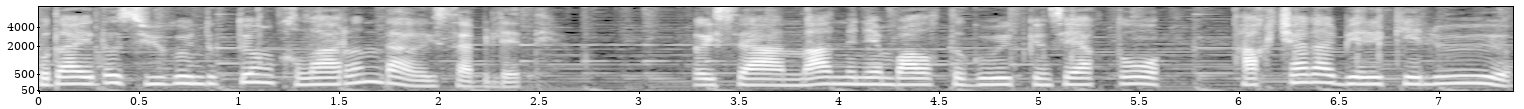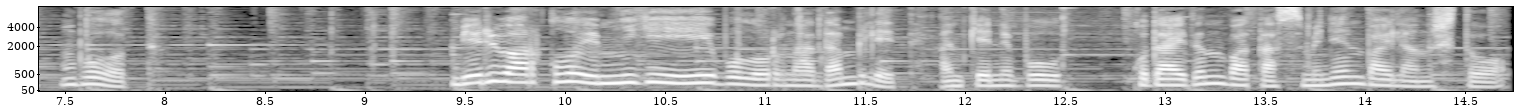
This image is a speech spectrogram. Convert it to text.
кудайды сүйгөндүктөн кылаарын да ыйса билет. Ыйса нан менен балыкты көбөйткөн сыяктуу акча да берекелүү болот. Берүү аркылуу эмнеге ээ болоорун адам билет. Анткени бул кудайдын батасы менен байланыштуу.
